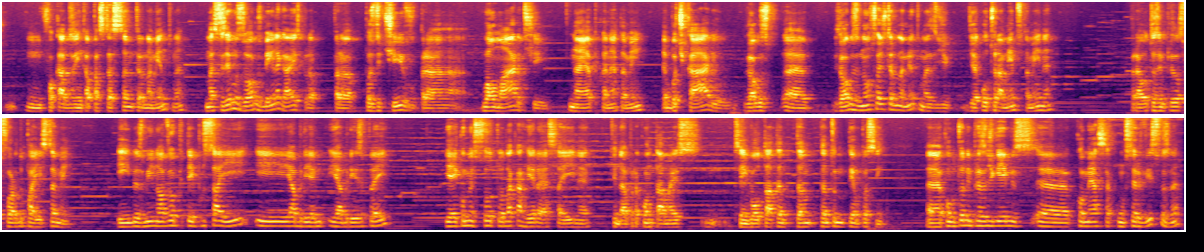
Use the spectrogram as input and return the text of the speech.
focados em capacitação e treinamento, né? Mas fizemos jogos bem legais para Positivo, para Walmart, na época, né, também. É, Boticário, jogos, é, jogos não só de treinamento, mas de, de aculturamento também, né? Para outras empresas fora do país também. E em 2009 eu optei por sair e abrir, e abrir Easy Play. E aí começou toda a carreira essa aí, né? Que dá para contar mais, sem voltar tanto, tanto, tanto no tempo assim. É, como toda empresa de games começa com serviços, né?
